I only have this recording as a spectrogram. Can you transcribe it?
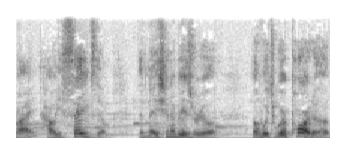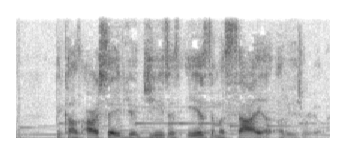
right? How he saves them, the nation of Israel, of which we're part of, because our Savior Jesus is the Messiah of Israel.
